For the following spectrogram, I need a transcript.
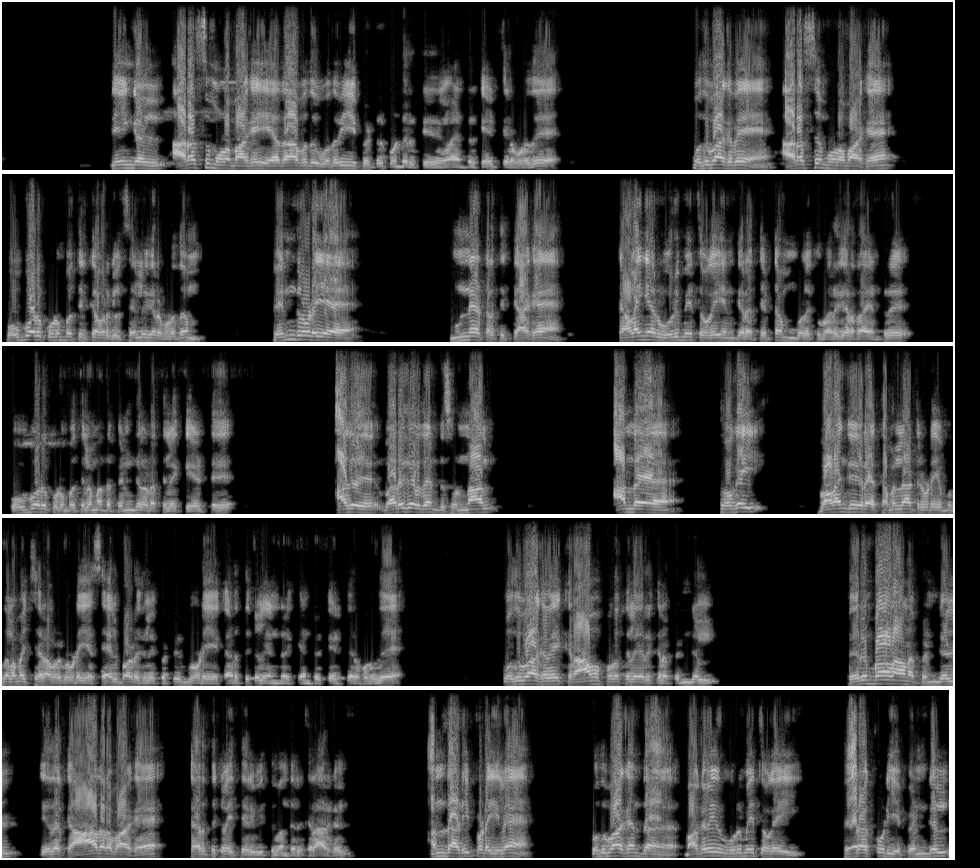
நீங்கள் அரசு மூலமாக ஏதாவது உதவியை பெற்றுக் கொண்டிருக்கிறீர்களா என்று கேட்கிற பொழுது பொதுவாகவே அரசு மூலமாக ஒவ்வொரு குடும்பத்திற்கு அவர்கள் செல்லுகிற பொழுதும் பெண்களுடைய முன்னேற்றத்திற்காக கலைஞர் உரிமை தொகை என்கிற திட்டம் உங்களுக்கு வருகிறதா என்று ஒவ்வொரு குடும்பத்திலும் அந்த பெண்களிடத்தில் கேட்டு அது வருகிறது என்று சொன்னால் அந்த தொகை வழங்குகிற தமிழ்நாட்டினுடைய முதலமைச்சர் அவர்களுடைய செயல்பாடுகளை பற்றி உங்களுடைய கருத்துக்கள் என்று என்று கேட்கிற பொழுது பொதுவாகவே கிராமப்புறத்தில் இருக்கிற பெண்கள் பெரும்பாலான பெண்கள் இதற்கு ஆதரவாக கருத்துக்களை தெரிவித்து வந்திருக்கிறார்கள். அந்த அடிப்படையில பொதுவாக இந்த மகளிர் உரிமை தொகை பெறக்கூடிய பெண்கள்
